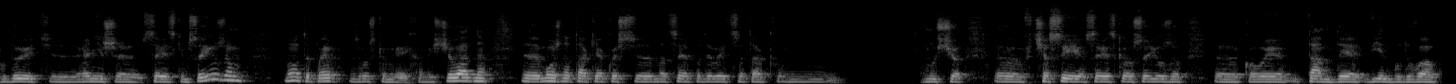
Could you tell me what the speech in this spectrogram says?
будують е, раніше з Совєтським Союзом, ну а тепер з Руським Рейхом. І ще ладно, е, можна так якось е, на це подивитися так. Ну що е, в часи Совєтського Союзу, е, коли там, де він будував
